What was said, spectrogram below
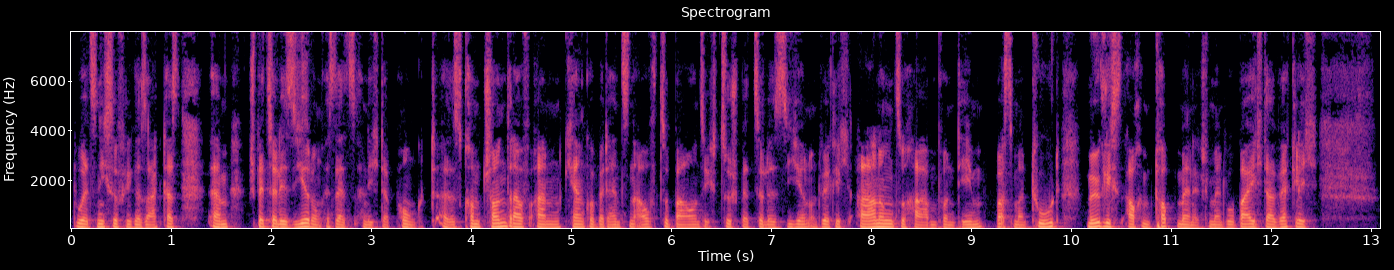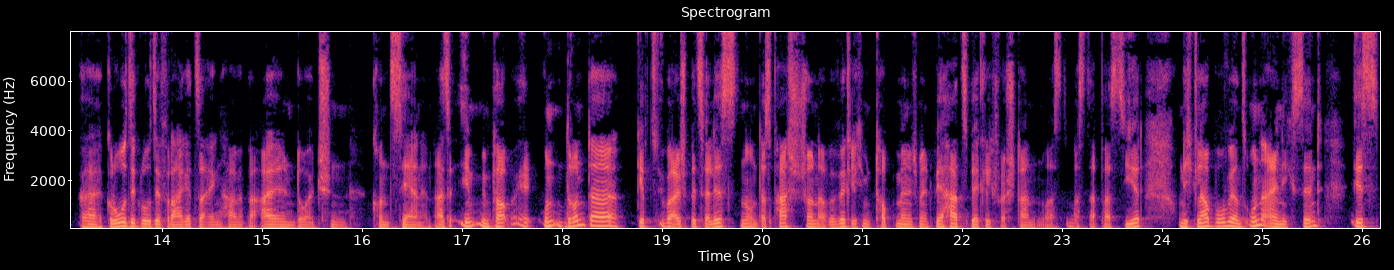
du jetzt nicht so viel gesagt hast. Ähm, Spezialisierung ist letztendlich der Punkt. Also es kommt schon darauf an, Kernkompetenzen aufzubauen, sich zu spezialisieren und wirklich Ahnung zu haben von dem, was man tut, möglichst auch im Top-Management, wobei ich da wirklich äh, große, große Fragezeichen habe bei allen deutschen Konzernen. Also im, im Top, äh, unten drunter gibt's überall Spezialisten und das passt schon, aber wirklich im Top-Management, wer hat's wirklich verstanden, was, was da passiert? Und ich glaube, wo wir uns uneinig sind, ist,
